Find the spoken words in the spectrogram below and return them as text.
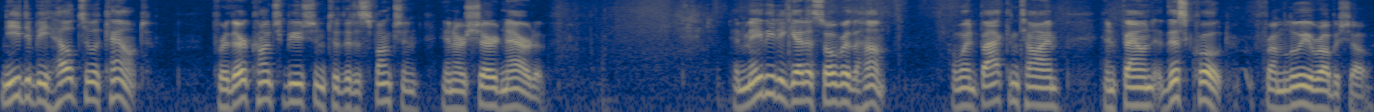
need to be held to account for their contribution to the dysfunction in our shared narrative. And maybe to get us over the hump, I went back in time and found this quote from Louis Robichaud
